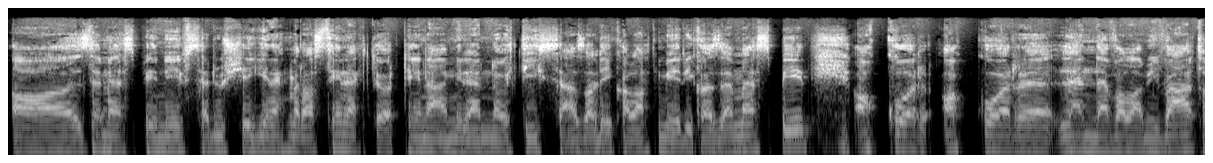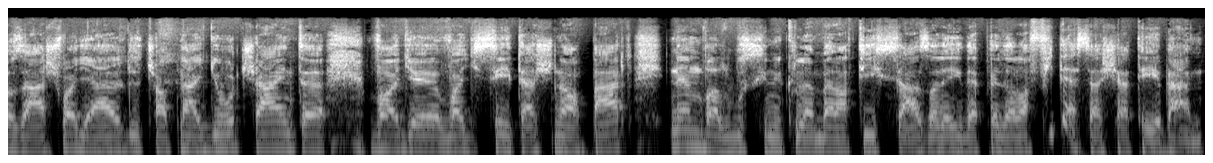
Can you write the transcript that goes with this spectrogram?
az MSP népszerűségének, mert az tényleg történelmi lenne, hogy 10 százalék alatt mérik az MSP-t, akkor, akkor lenne valami változás, vagy elcsapnák Gyurcsányt, vagy, vagy szétesne a párt. Nem valószínű különben a 10%, de például a Fidesz esetében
